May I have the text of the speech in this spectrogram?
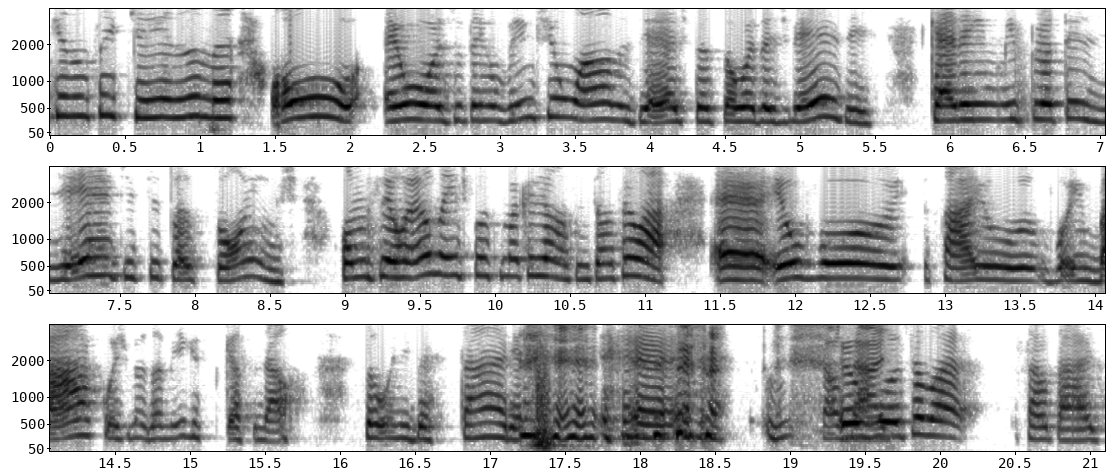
que não sei o que, né? Ou eu hoje tenho 21 anos e aí as pessoas às vezes querem me proteger de situações como se eu realmente fosse uma criança. Então, sei lá, é, eu vou, saio, vou em bar com os meus amigos, porque afinal sou universitária. é, eu vou, sei lá, Saudade,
